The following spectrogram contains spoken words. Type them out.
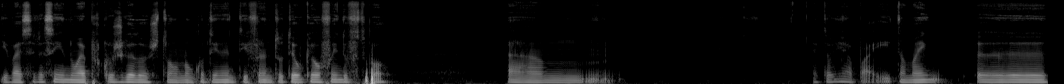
e vai ser assim, não é porque os jogadores estão num continente diferente do teu que é o fim do futebol. Um, então, yeah, pá, e também, uh,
